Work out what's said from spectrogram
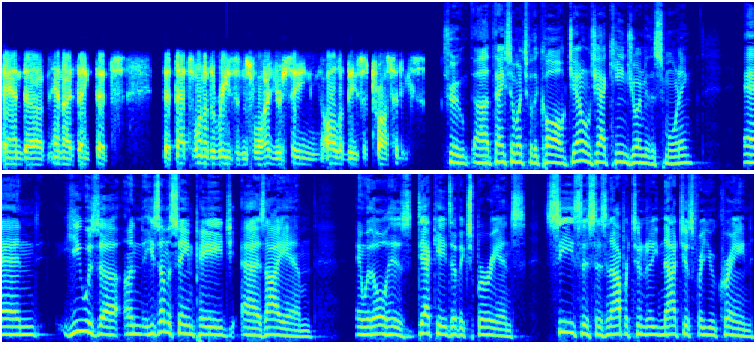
And uh, and I think that's that that's one of the reasons why you're seeing all of these atrocities. True. Uh, thanks so much for the call. General Jack Keane joined me this morning, and he was uh, on, he's on the same page as I am, and with all his decades of experience, sees this as an opportunity not just for Ukraine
